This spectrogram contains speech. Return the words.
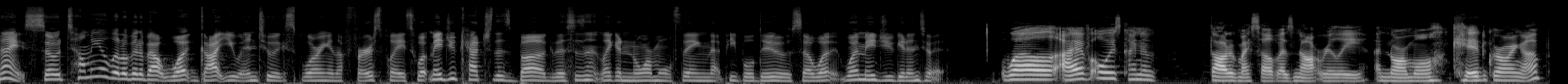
Nice. So tell me a little bit about what got you into exploring in the first place. What made you catch this bug? This isn't like a normal thing that people do. So what what made you get into it? Well, I've always kind of thought of myself as not really a normal kid growing up.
